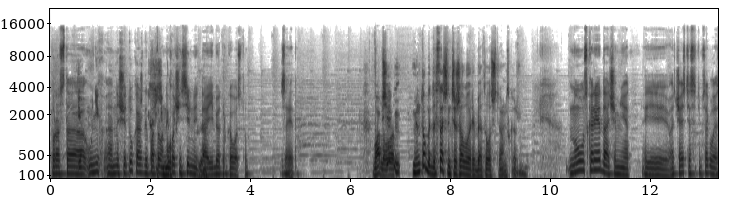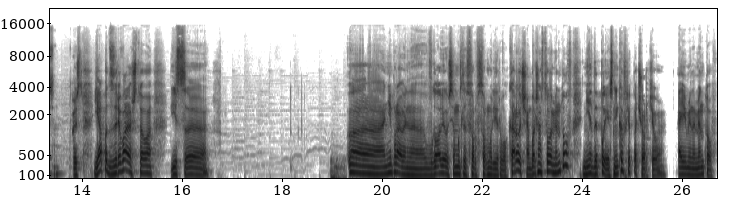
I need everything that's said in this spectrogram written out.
Просто И... у них э, на счету каждый патрон, их очень сильно да. Да, ебет руководство за это. Вообще, ну, вот. менту быть достаточно тяжело, ребята, вот что я вам скажу. Ну, скорее да, чем нет. И отчасти с этим согласен. То есть я подозреваю, что из... Э, э, неправильно в голове у себя мысли сформулировал. Короче, большинство ментов не ДПСников, я подчеркиваю, а именно ментов.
